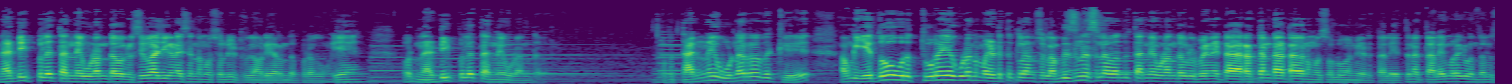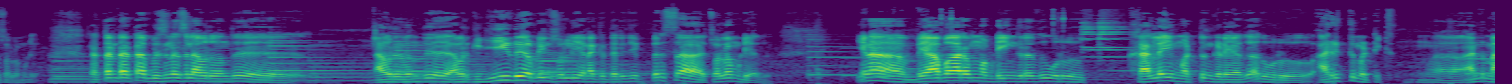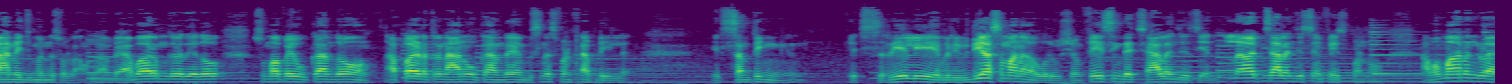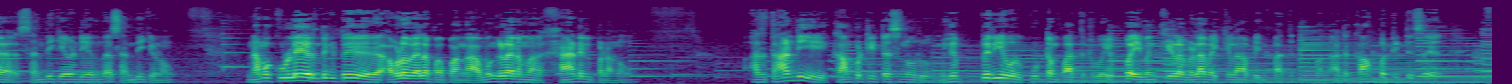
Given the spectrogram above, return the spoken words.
நடிப்பில் தன்னை உணர்ந்தவர்கள். சிவாஜி கணேசன் நம்ம சொல்லிகிட்டு இருக்கோம் அவர் இறந்த பிறகும். ஏன்? அவர் நடிப்பில் தன்னை உணர்ந்தவர். அப்போ தன்னை உணர்றதுக்கு அவங்க ஏதோ ஒரு துறையை கூட நம்ம எடுத்துக்கலாம்னு சொல்லலாம். பிஸ்னஸில் வந்து தன்னை உணர்ந்தவர்கள் பண்ணிட்டா ரத்தன் டாட்டாவை நம்ம சொல்லுவோம்னு எடுத்தாலே. எத்தனை தலைமுறைகள் வந்தாலும் சொல்ல முடியும். ரத்தன் டாட்டா பிஸ்னஸில் அவர் வந்து அவர் வந்து அவருக்கு ஈடு அப்படின்னு சொல்லி எனக்கு தெரிஞ்சு பெருசாக சொல்ல முடியாது. ஏன்னா வியாபாரம் அப்படிங்கிறது ஒரு கலை மட்டும் கிடையாது. அது ஒரு அரித்மெட்டிக் அண்ட் மேனேஜ்மெண்ட்னு சொல்லலாம். வியாபாரம்ங்கிறது ஏதோ சும்மா போய் உட்காந்தோம் அப்பா இடத்துல நானும் உட்காந்தேன் பிஸ்னஸ் பண்ணிட்டேன் அப்படி இல்லை. இட்ஸ் சம்திங் இட்ஸ் ரியலி ஒரு வித்தியாசமான ஒரு விஷயம். ஃபேஸிங் த சேலஞ்சஸ் எல்லா சேலஞ்சஸையும் ஃபேஸ் பண்ணணும் அவமானங்களை சந்திக்க வேண்டியிருந்தால் சந்திக்கணும். நமக்குள்ளே இருந்துக்கிட்டு அவ்வளோ வேலை பார்ப்பாங்க. அவங்கள நம்ம ஹேண்டில் பண்ணணும். அதை தாண்டி காம்படிட்டர்ஸ்னு ஒரு மிகப்பெரிய ஒரு கூட்டம் பார்த்துட்ருக்கோம் எப்போ இவன் கீழே விழ வைக்கலாம் அப்படின்னு பார்த்துட்டு இருப்பாங்க. அந்த காம்படிட்டர்ஸை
